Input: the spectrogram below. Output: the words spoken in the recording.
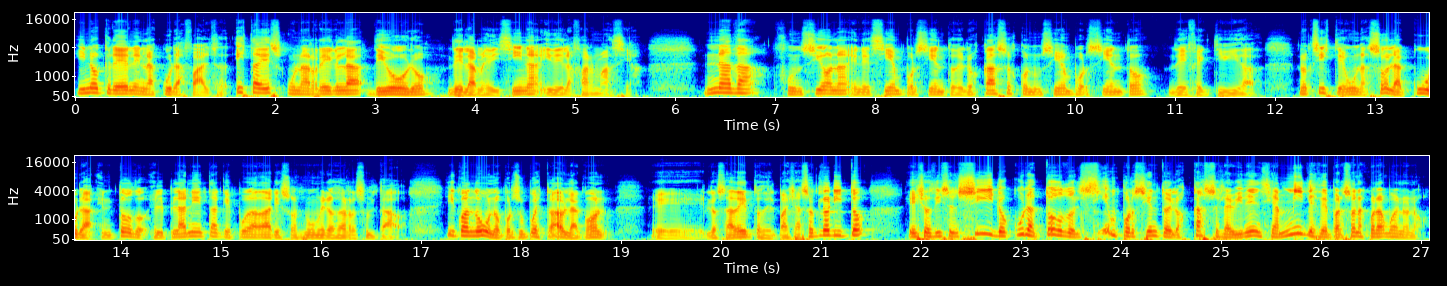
y no creer en las curas falsas. Esta es una regla de oro de la medicina y de la farmacia. Nada funciona en el 100% de los casos con un 100% de efectividad. No existe una sola cura en todo el planeta que pueda dar esos números de resultado. Y cuando uno, por supuesto, habla con eh, los adeptos del payaso clorito, ellos dicen, sí, lo cura todo, el 100% de los casos, la evidencia, miles de personas curan. Bueno, no,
